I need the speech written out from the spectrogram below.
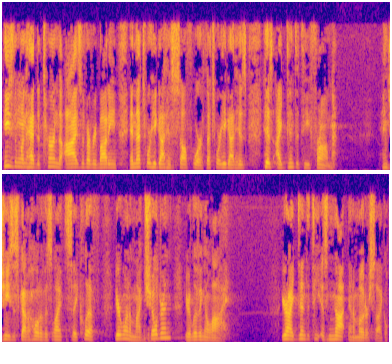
He's the one that had to turn the eyes of everybody, and that's where he got his self worth. That's where he got his his identity from. And Jesus got a hold of his life to say, Cliff, you're one of my children. You're living a lie. Your identity is not in a motorcycle.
